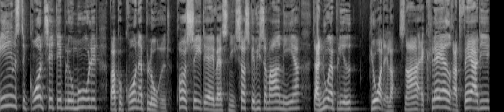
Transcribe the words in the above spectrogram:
eneste grund til, at det blev muligt, var på grund af blodet. Prøv at se der i vers 9. Så skal vi så meget mere, der nu er blevet gjort, eller snarere erklæret retfærdige,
